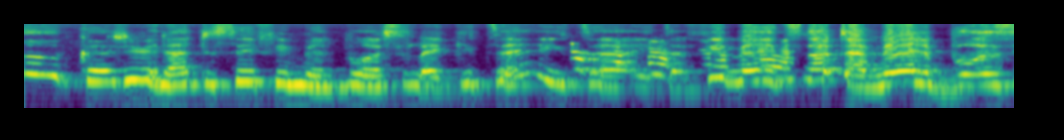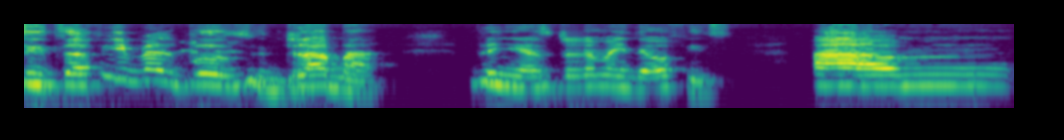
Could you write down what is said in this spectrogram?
Oh gosh, you had to say female boss. Like it's a it's a it's a female, it's not a male boss, it's a female boss with drama. Bringing us drama in the office. Um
